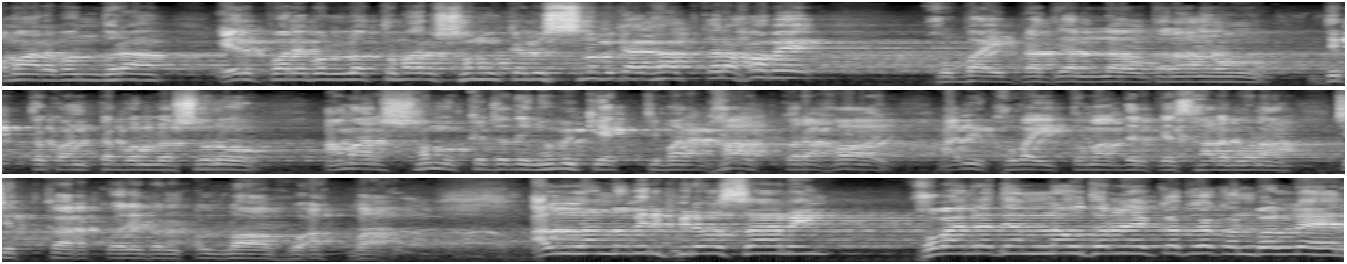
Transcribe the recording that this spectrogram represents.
আমার বন্ধুরা এরপরে বলল, তোমার সম্মুখে বিশ্বনবীকে আঘাত করা হবে। খুবাই ব্রাদি আল্লাহ তালানহু দীপ্ত কণ্ঠে বলল, শোনো, আমার সম্মুখে যদি নবীকে একটিবার আঘাত করা হয়, আমি খুবাই তোমাদেরকে ছাড়বো না। চিৎকার করে বলেন, আল্লাহ আকবার। আল্লাহ নবীর প্রিয় সাহাবি খুবাই ব্রাদি আল্লাহ তালানহু এক কথা যখন বললেন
